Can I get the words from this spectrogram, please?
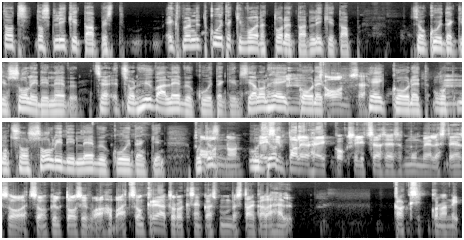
tuosta Likitapista, eikö me nyt kuitenkin voida todeta, että Likitap – se on kuitenkin solidi levy. Se, se on hyvä levy kuitenkin. Siellä on heikkoudet, mm, on heikkoudet mutta mm. mut se on solidi levy kuitenkin. Mut on, jos, on. Mut Ei jos... siinä paljon heikkouksia itse asiassa mun mielestä ei se ole, että se on kyllä tosi vahva. Että se on Kreaturoksen kanssa mun mielestä aika lähellä kaksikkona, niin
